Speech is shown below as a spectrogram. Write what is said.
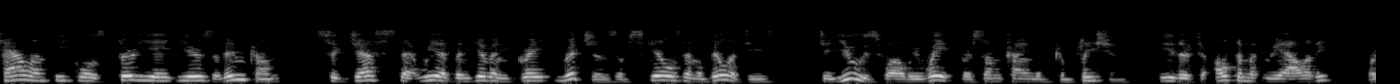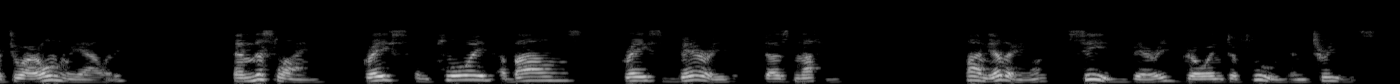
talent equals 38 years of income suggests that we have been given great riches of skills and abilities to use while we wait for some kind of completion, either to ultimate reality or to our own reality. And this line, grace employed abounds, grace buried does nothing. On the other hand, seeds buried grow into food and trees.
